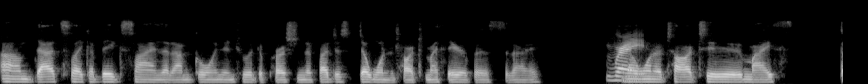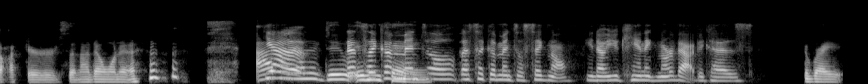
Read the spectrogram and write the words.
um, that's like a big sign that I'm going into a depression. If I just don't want to talk to my therapist and I right. don't want to talk to my doctors and I don't want to, I Yeah, don't do that's like a mental that's like a mental signal. You know, you can't ignore that because right.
